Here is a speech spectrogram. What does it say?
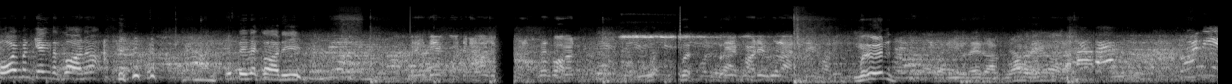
อ้ยมันเก่งตะกอนเนาะมันเตะตะกอนดีเรียกก่อนจะนะเล่นก่อนมือเรียกก่อนที่รู้หลานเรียกก่อนมืออื่นพอดีอยู่ในดอกร้องอะไรก็อนี่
